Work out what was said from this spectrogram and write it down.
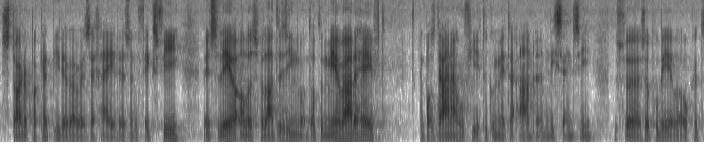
starter pakket bieden, waar we zeggen, hey, er is een fixed fee, we installeren alles, we laten zien wat, dat het meerwaarde heeft. En pas daarna hoef je je te committen aan een licentie. Dus we, zo proberen we ook het,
